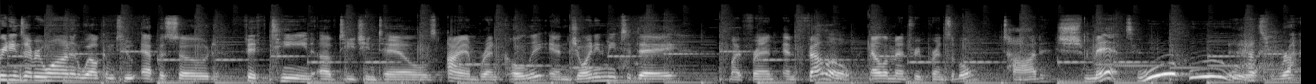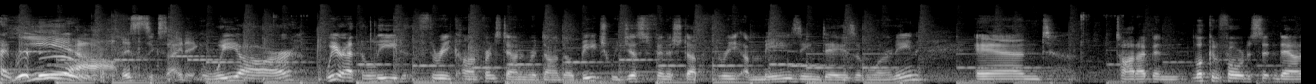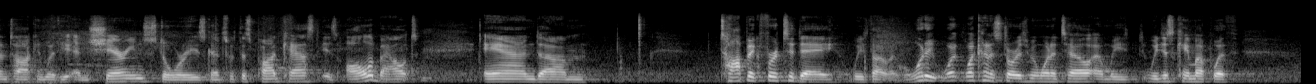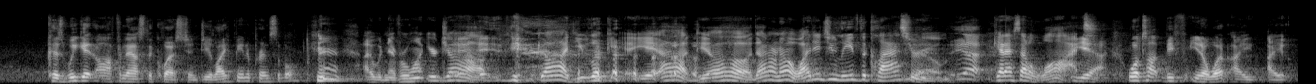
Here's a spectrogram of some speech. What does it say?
Greetings, everyone, and welcome to episode 15 of Teaching Tales. I am Brent Coley, and joining me today, my friend and fellow elementary principal, Todd Schmidt. Woohoo! That's right. Woohoo! Yeah, this is exciting. We are we are at the Lead 3 conference down in Redondo Beach. We just finished up 3 amazing days of learning and Todd, I've been looking forward to sitting down and talking with you and sharing stories. That's what this podcast is all about. And um, topic for today, we thought, like, well, what, do, what what kind of stories do we want to tell? And we we just came up with because we get often asked the question, "Do you like being a principal?" I would never want your job. God, you look. Yeah, oh, I don't know. Why did you leave the classroom? Yeah. get asked that a lot. Yeah. Well, Todd, you know what? I I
